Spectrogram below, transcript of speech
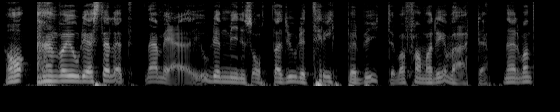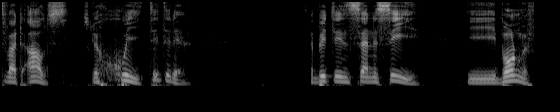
Ja, vad gjorde jag istället? Nej men jag gjorde en minus 8, jag gjorde ett trippelbyte. Vad fan var det värt det? Nej, det var inte värt alls. Jag skulle ha skitit i det. Jag bytte in Senesi i Bournemouth.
